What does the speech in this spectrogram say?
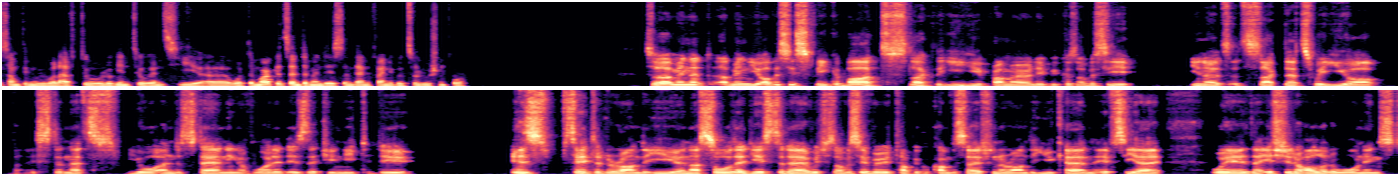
something we will have to look into and see uh, what the market sentiment is and then find a good solution for. So I mean, it, I mean, you obviously speak about like the EU primarily because obviously you know, it's it's like that's where you are based, and that's your understanding of what it is that you need to do is centered around the EU. And I saw that yesterday, which is obviously a very topical conversation around the UK and the FCA, where they issued a whole lot of warnings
